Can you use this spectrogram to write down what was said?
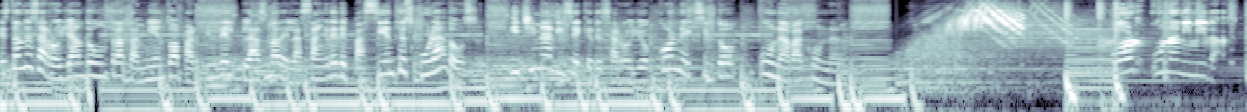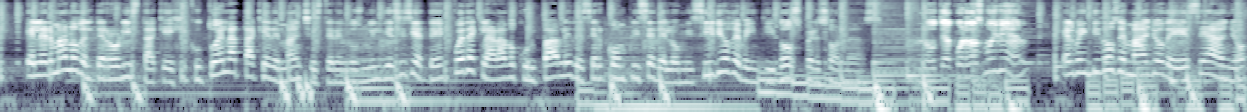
están desarrollando un tratamiento a partir del plasma de la sangre de pacientes curados y China dice que desarrolló con éxito una vacuna. Por unanimidad. El hermano del terrorista que ejecutó el ataque de Manchester en 2017 fue declarado culpable de ser cómplice del homicidio de 22 personas. ¿No te acuerdas muy bien? El 22 de mayo de ese año,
